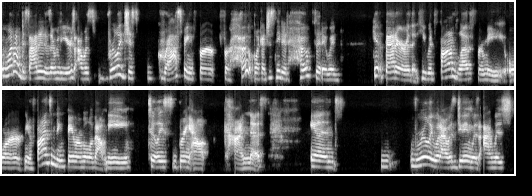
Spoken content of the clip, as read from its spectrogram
What I've decided is over the years, I was really just grasping for for hope. Like I just needed hope that it would get better, that he would find love for me, or you know, find something favorable about me to at least bring out kindness. And really, what I was doing was I was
